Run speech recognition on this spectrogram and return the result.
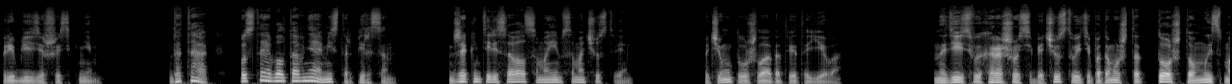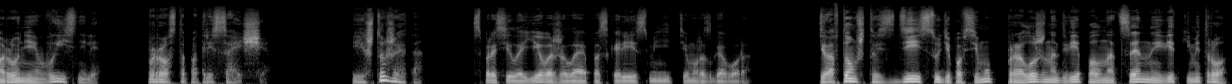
приблизившись к ним. «Да так, пустая болтовня, мистер Пирсон». Джек интересовался моим самочувствием. Почему-то ушла от ответа Ева. «Надеюсь, вы хорошо себя чувствуете, потому что то, что мы с Маронием выяснили, Просто потрясающе. «И что же это?» — спросила Ева, желая поскорее сменить тему разговора. Дело в том, что здесь, судя по всему, проложено две полноценные ветки метро,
